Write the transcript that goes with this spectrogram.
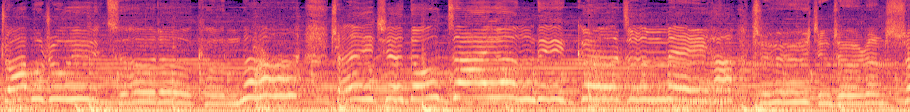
抓不住预测的可能，趁一切都在原地各自美好，致敬这人生，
